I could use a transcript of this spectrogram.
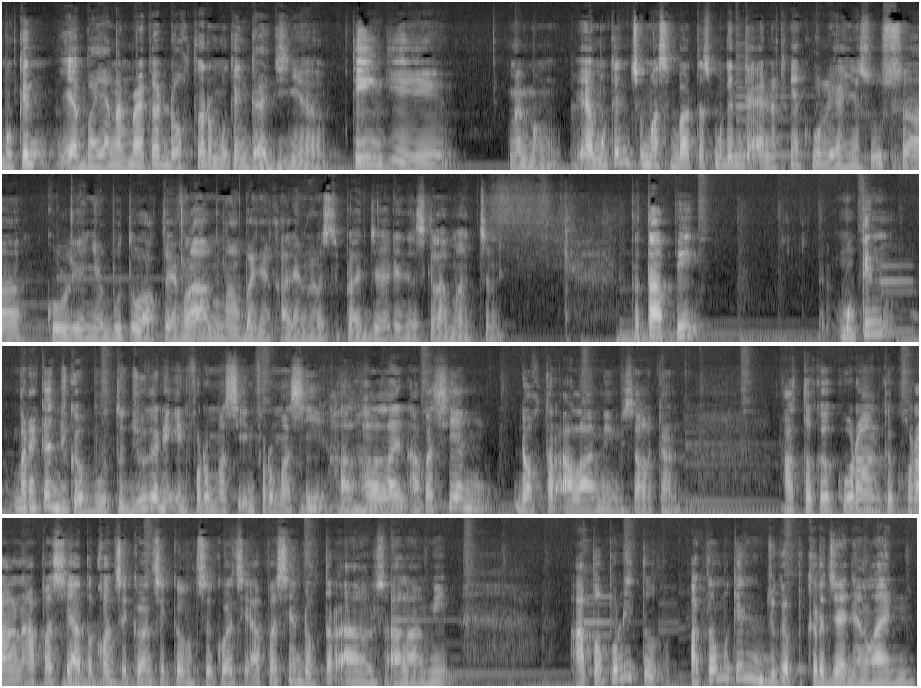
mungkin ya bayangan mereka dokter mungkin gajinya tinggi, memang ya mungkin cuma sebatas mungkin gak enaknya kuliahnya susah, kuliahnya butuh waktu yang lama, banyak hal yang harus dipelajari dan segala macam. Tetapi mungkin mereka juga butuh juga nih informasi-informasi hal-hal lain apa sih yang dokter alami misalkan? Atau kekurangan-kekurangan apa sih? Atau konsekuensi-konsekuensi apa sih yang dokter harus alami? Apa pun itu. Atau mungkin juga pekerjaan yang lain.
